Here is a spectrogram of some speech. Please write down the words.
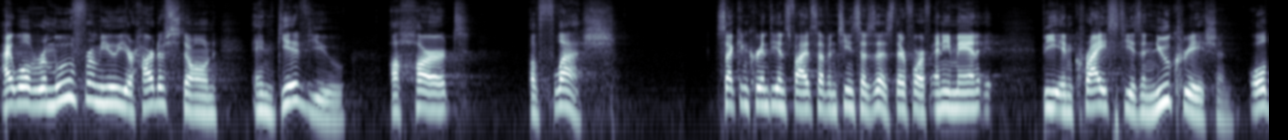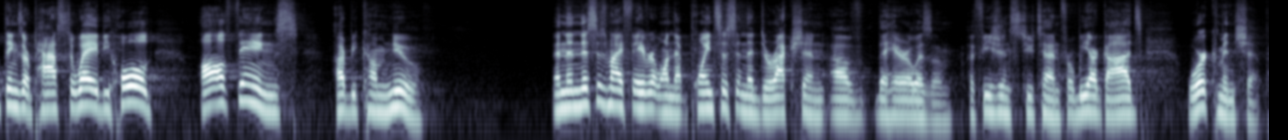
I will remove from you your heart of stone and give you a heart of flesh. 2 Corinthians 5:17 says this, therefore if any man be in Christ, he is a new creation. Old things are passed away, behold, all things are become new. And then this is my favorite one that points us in the direction of the heroism. Ephesians 2:10 for we are God's workmanship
